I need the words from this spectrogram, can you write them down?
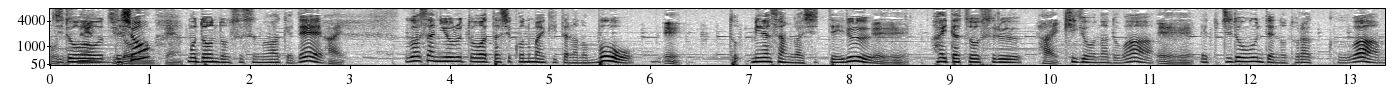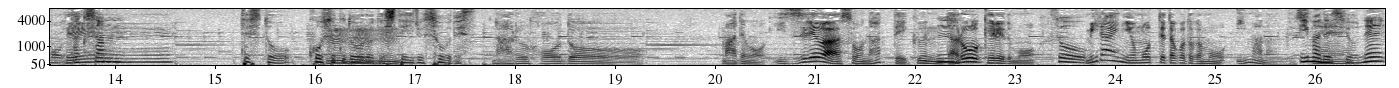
自動でしょ？転。もうどんどん進むわけで、はい。噂によると私この前聞いたらあの某ええ。と皆さんが知っているえええ配達をする企業などは、えええっと、自動運転のトラックはもうたくさんんテストを高速道路でしているそうです。なるほどまあでもいずれはそうなっていくんだろうけれども、そう。未来に思ってたことがもう今なんですね。今ですよね。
